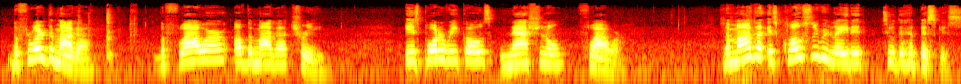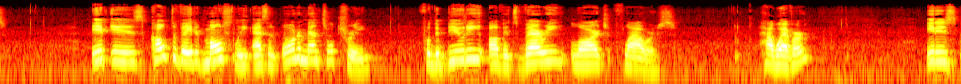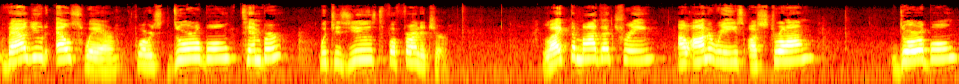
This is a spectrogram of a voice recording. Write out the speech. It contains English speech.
The Flor de Maga, the flower of the maga tree, is Puerto Rico's national flower. The maga is closely related to the hibiscus. It is cultivated mostly as an ornamental tree for the beauty of its very large flowers. However, it is valued elsewhere for its durable timber which is used for furniture. Like the MAGA tree, our honorees are strong, durable,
